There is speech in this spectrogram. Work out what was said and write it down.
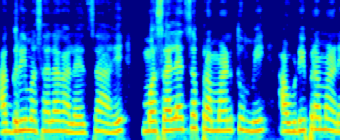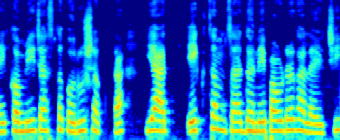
आगरी मसाला घालायचा आहे. मसाल्याचं प्रमाण तुम्ही आवडीप्रमाणे कमी जास्त करू शकता. यात एक चमचा धने पावडर घालायची.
